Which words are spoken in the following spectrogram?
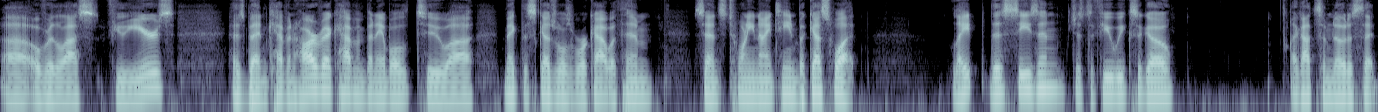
uh, over the last few years, has been Kevin Harvick. Haven't been able to uh, make the schedules work out with him since 2019, but guess what? late this season, just a few weeks ago, I got some notice that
